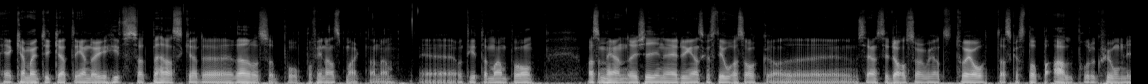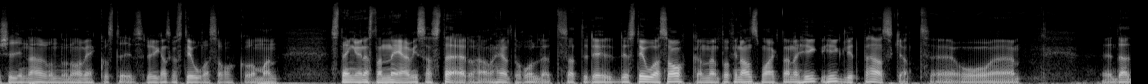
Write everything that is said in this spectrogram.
eh, kan man ju tycka att det ändå är hyfsat behärskade rörelser på, på finansmarknaderna. Eh, och tittar man på vad som händer i Kina är det ganska stora saker. Ehm, senast idag såg vi att Toyota ska stoppa all produktion i Kina under några veckors tid. Så det är ganska stora saker. Och man stänger nästan ner vissa städer här helt och hållet. Så att det, det är stora saker men på finansmarknaden är hy, hyggligt behärskat. Eh, och, eh, där,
